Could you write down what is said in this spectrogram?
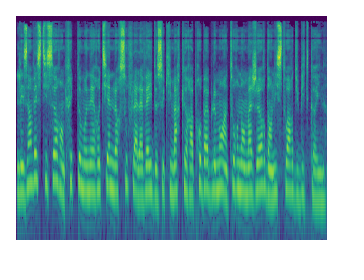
Les investisseurs en crypto-monnaie retiennent leur souffle à la veille de ce qui marquera probablement un tournant majeur dans l'histoire du Bitcoin.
